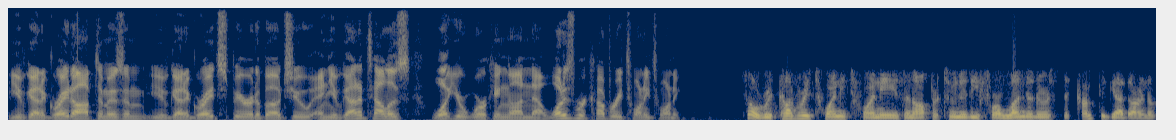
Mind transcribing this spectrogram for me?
you've got a great optimism, you've got a great spirit about you, and you've got to tell us what you're working on now. What is Recovery 2020? So, Recovery 2020 is an opportunity for Londoners to come together on a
